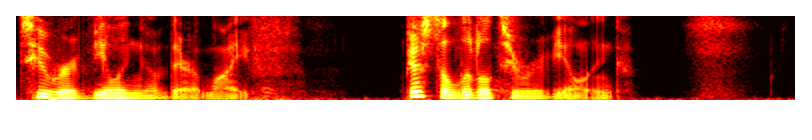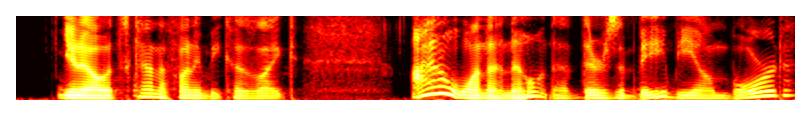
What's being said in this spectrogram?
too revealing of their life, just a little too revealing. You know, it's kind of funny because like, I don't want to know that there's a baby on board.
